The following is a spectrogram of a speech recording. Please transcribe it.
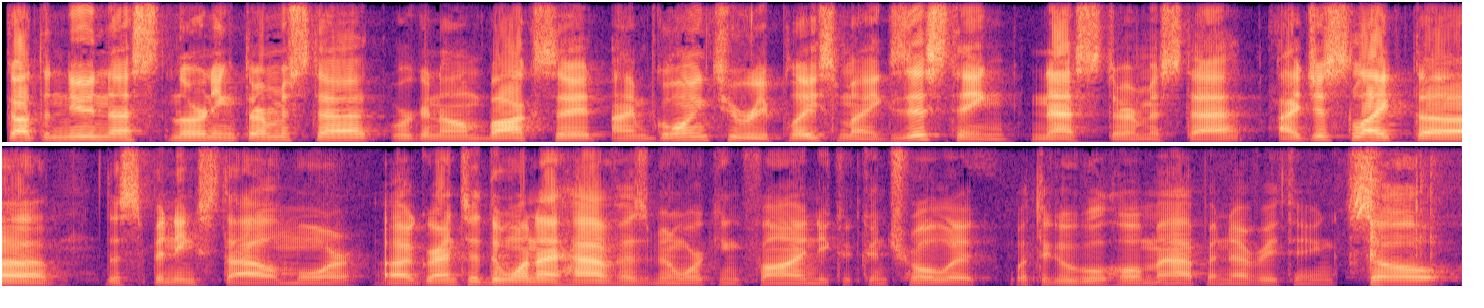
Got the new Nest Learning thermostat. We're gonna unbox it. I'm going to replace my existing Nest thermostat. I just like the the spinning style more. Uh, granted, the one I have has been working fine. You could control it with the Google Home app and everything. So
